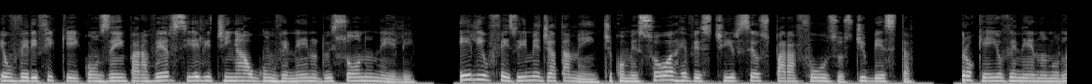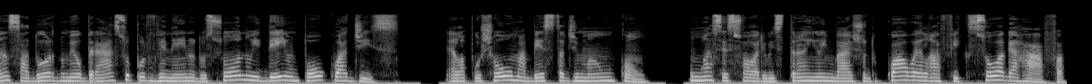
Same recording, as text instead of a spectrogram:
Eu verifiquei com Zen para ver se ele tinha algum veneno do sono nele. Ele o fez e imediatamente começou a revestir seus parafusos de besta. Troquei o veneno no lançador do meu braço por veneno do sono e dei um pouco a Diz. Ela puxou uma besta de mão com um acessório estranho embaixo do qual ela afixou a garrafa.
